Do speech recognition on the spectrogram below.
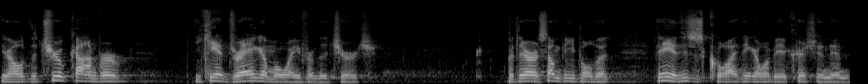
You know, the true convert, you can't drag them away from the church. But there are some people that, hey, this is cool. I think I want to be a Christian. And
